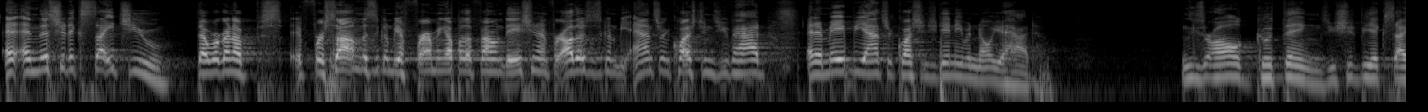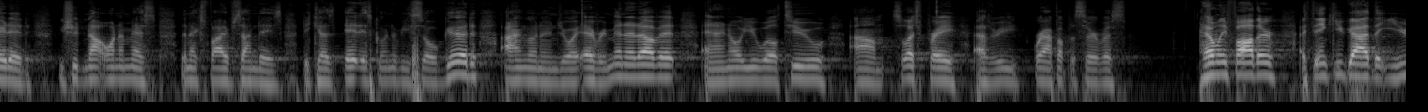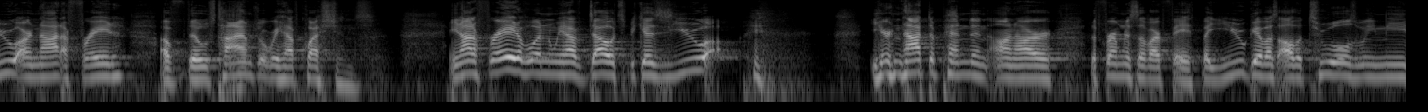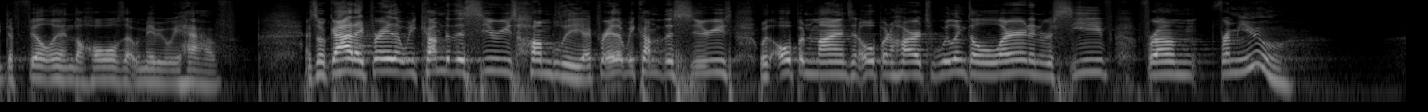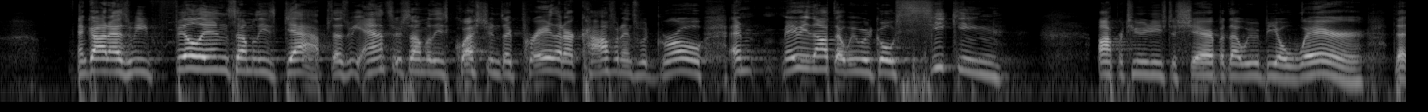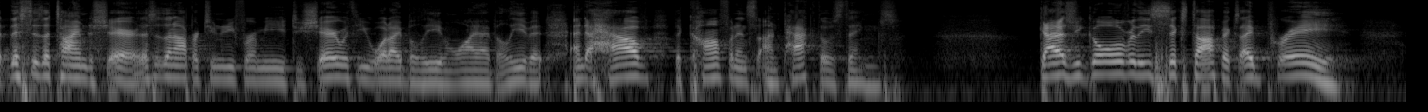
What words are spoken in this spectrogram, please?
And, and this should excite you that we're going to, for some, this is going to be a firming up of the foundation, and for others, it's going to be answering questions you've had, and it may be answering questions you didn't even know you had. And these are all good things. You should be excited. You should not want to miss the next five Sundays because it is going to be so good. I'm going to enjoy every minute of it, and I know you will too. Um, so let's pray as we wrap up the service. Heavenly Father, I thank you, God, that you are not afraid of those times where we have questions. You're not afraid of when we have doubts because you you're not dependent on our the firmness of our faith, but you give us all the tools we need to fill in the holes that we, maybe we have. And so, God, I pray that we come to this series humbly. I pray that we come to this series with open minds and open hearts, willing to learn and receive from, from you. And God, as we fill in some of these gaps, as we answer some of these questions, I pray that our confidence would grow. And maybe not that we would go seeking opportunities to share, but that we would be aware that this is a time to share. This is an opportunity for me to share with you what I believe and why I believe it, and to have the confidence to unpack those things. God, as we go over these six topics, I pray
